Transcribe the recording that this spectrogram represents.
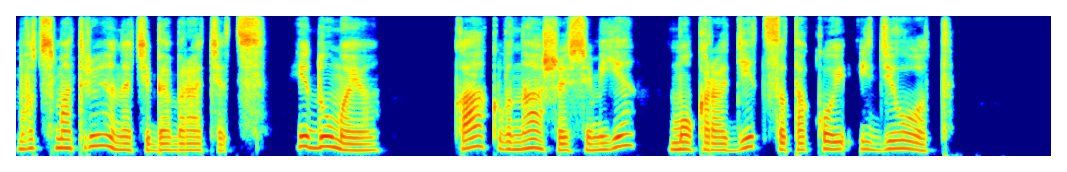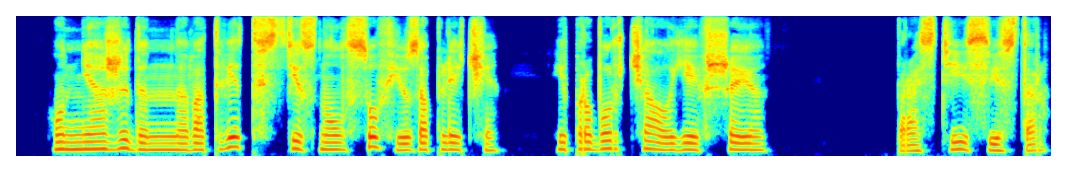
«Вот смотрю я на тебя, братец, и думаю, как в нашей семье мог родиться такой идиот?» Он неожиданно в ответ стиснул Софью за плечи и пробурчал ей в шею. «Прости, свистер,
